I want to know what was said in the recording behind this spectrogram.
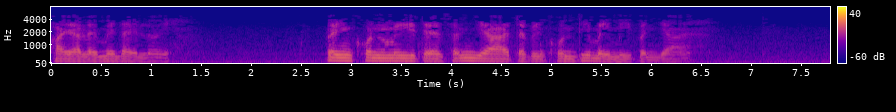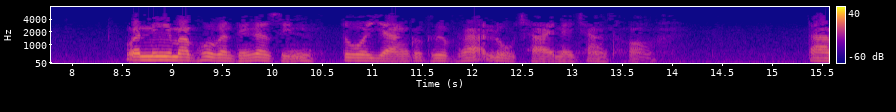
ภัยอะไรไม่ได้เลย เป็นคนมีแต่สัญญาแต่เป็นคนที่ไม่มีปัญญา วันนี้มาพูดกันถึงกสินตัวอย่างก็คือพระลูกชายในช่างทอง ตาม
